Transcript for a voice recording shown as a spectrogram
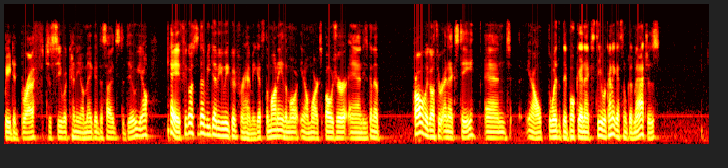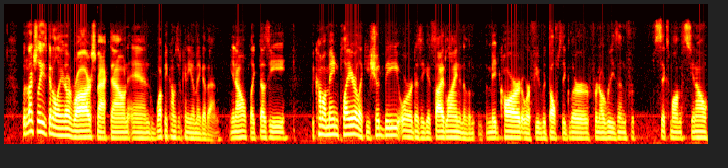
bated breath to see what Kenny Omega decides to do? You know, hey, if he goes to WWE, good for him. He gets the money, the more you know, more exposure, and he's gonna probably go through NXT. And you know, the way that they book NXT, we're gonna get some good matches. But eventually, he's gonna land on Raw or SmackDown, and what becomes of Kenny Omega then? You know, like does he? become a main player like he should be, or does he get sidelined into the, the mid card or a feud with Dolph Ziggler for no reason for six months? You know,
